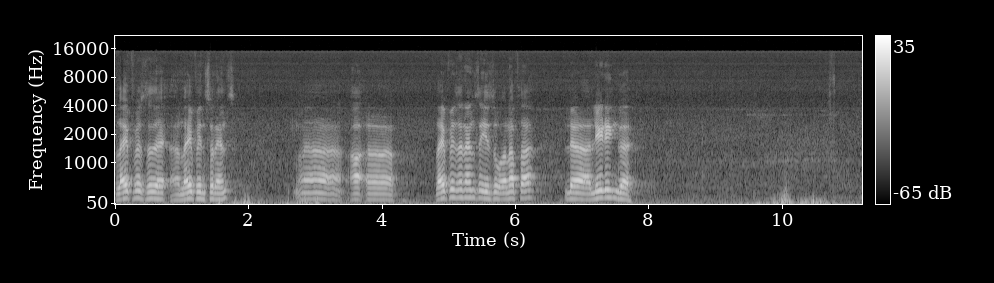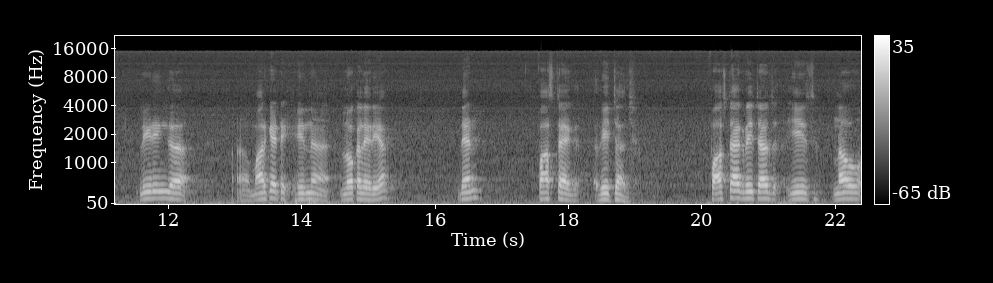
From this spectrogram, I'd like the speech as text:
life is uh, life insurance. Uh, uh, life insurance is one of the leading leading market in local area. Then FASTag recharge. FASTag recharge is now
